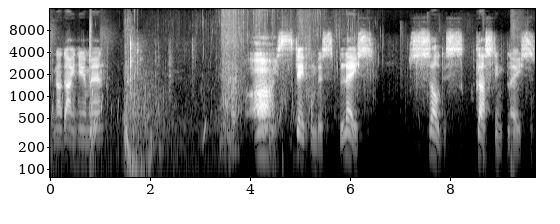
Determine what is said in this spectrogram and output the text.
Cannot die in here, man. Oh, I escaped from this place. So disgusting place.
